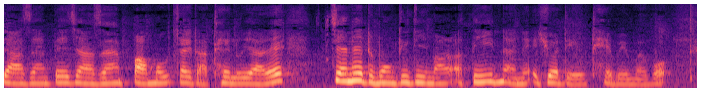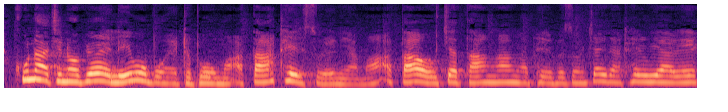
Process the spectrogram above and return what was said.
ကြာစံပဲကြာစံပါမုတ်ကြိုက်တာထည့်လို့ရတယ်ကျန်တဲ့တပုံတိတိမှာတော့အသီးအနှံနဲ့အရွက်တွေကိုထည့်ပေးမယ်ပေါ့ခုနကျွန်တော်ပြောတဲ့လေးပုံပုံရဲ့တပုံမှာအသားထည့်ဆိုတဲ့နေရာမှာအသားကိုကြက်သားငါးငါဖဲပစုံကြိုက်တာထည့်လို့ရတယ်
